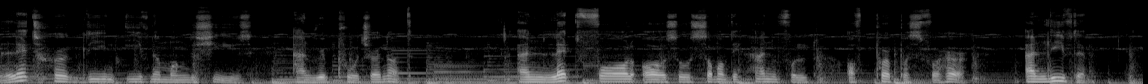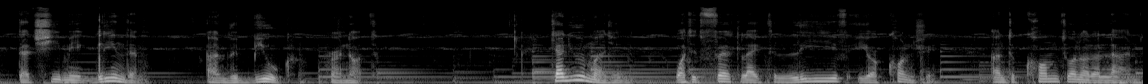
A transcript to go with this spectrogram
Let her glean even among the sheaves, and reproach her not. And let fall also some of the handful of purpose for her, and leave them, that she may glean them, and rebuke her not. Can you imagine what it felt like to leave your country and to come to another land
